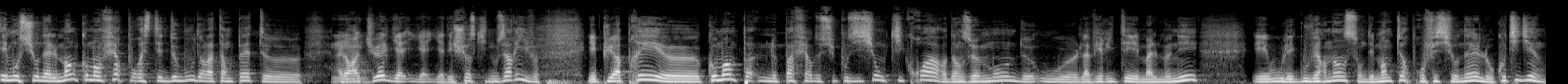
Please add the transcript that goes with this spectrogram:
émotionnellement. Comment faire pour rester debout dans la tempête euh, À l'heure Mhm. actuelle, il y a, y a- y a des choses qui nous arrivent. Et puis après, euh, comment pa- ne pas faire de suppositions? Qui croire dans un monde où euh, la vérité est malmenée et où les gouvernants sont des menteurs professionnels au quotidien?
